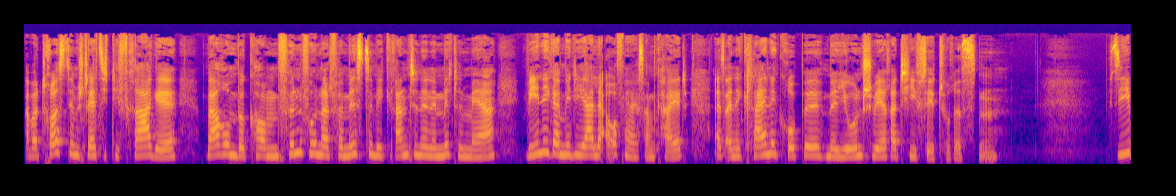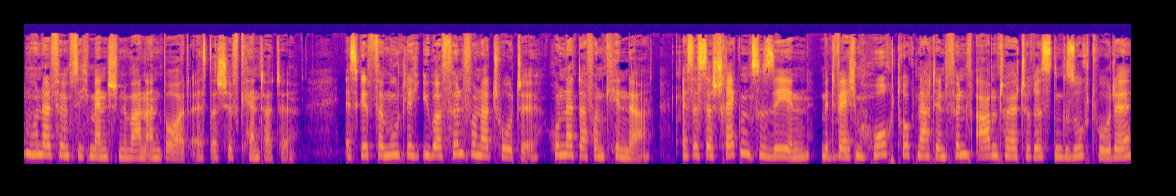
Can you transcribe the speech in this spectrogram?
Aber trotzdem stellt sich die Frage, warum bekommen 500 vermisste Migrantinnen im Mittelmeer weniger mediale Aufmerksamkeit als eine kleine Gruppe millionenschwerer Tiefseetouristen? 750 Menschen waren an Bord, als das Schiff kenterte. Es gibt vermutlich über 500 Tote, 100 davon Kinder. Es ist erschreckend zu sehen, mit welchem Hochdruck nach den fünf Abenteuertouristen gesucht wurde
